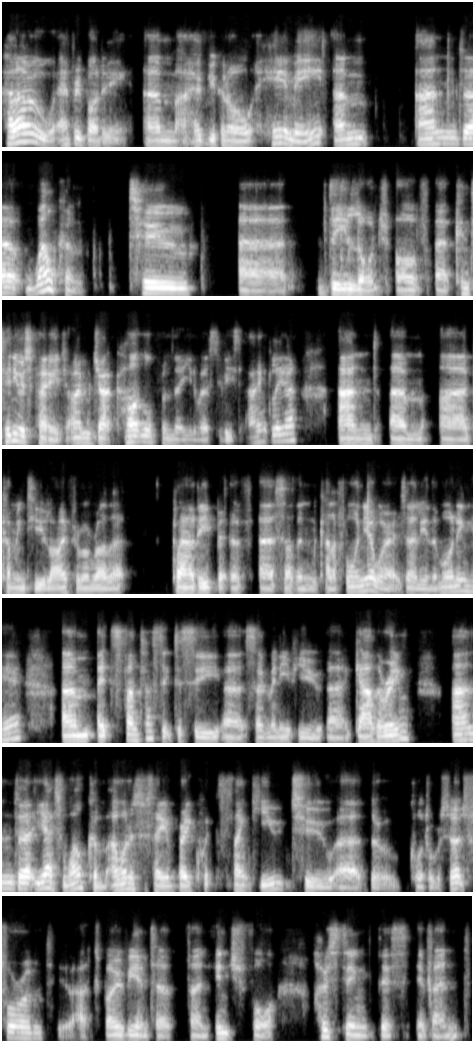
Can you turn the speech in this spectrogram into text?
Hello, everybody. Um, I hope you can all hear me. Um, and uh, welcome to uh, the launch of uh, Continuous Page. I'm Jack Hartnell from the University of East Anglia and um, uh, coming to you live from a rather cloudy bit of uh, Southern California where it's early in the morning here. Um, it's fantastic to see uh, so many of you gathering and uh, yes, welcome. I wanted to say a very quick thank you to uh, the Courtauld Research Forum, to Alex Bovey and to Fern Inch for hosting this event.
